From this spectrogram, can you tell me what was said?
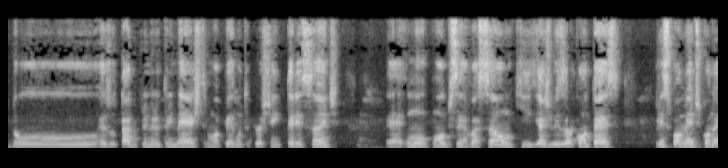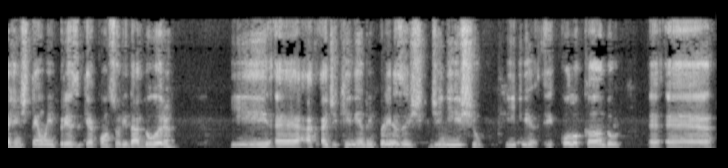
do resultado do primeiro trimestre, uma pergunta que eu achei interessante, é uma, uma observação que às vezes acontece, principalmente quando a gente tem uma empresa que é consolidadora e é, adquirindo empresas de nicho e, e colocando é, é,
